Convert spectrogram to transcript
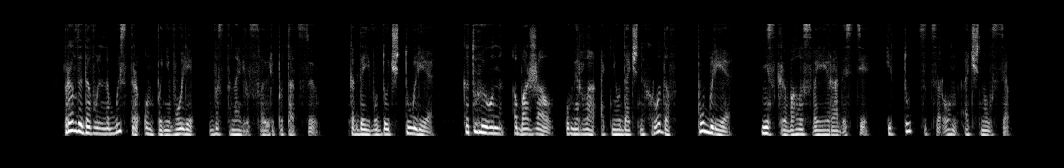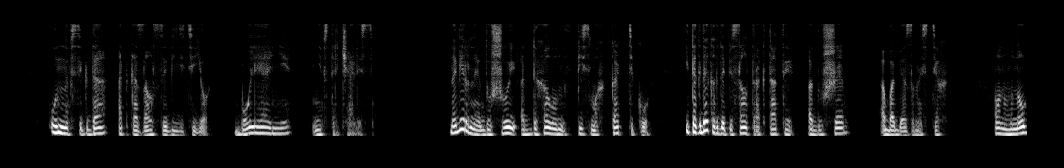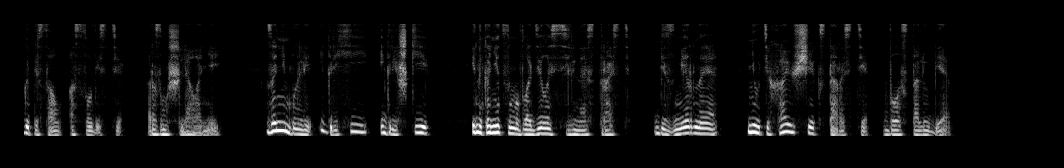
Правда, довольно быстро он поневоле восстановил свою репутацию. Когда его дочь Тулия, которую он обожал, умерла от неудачных родов, Публия не скрывала своей радости. И тут Цицерон очнулся. Он навсегда отказался видеть ее. Более они не встречались. Наверное, душой отдыхал он в письмах к Аттику и тогда, когда писал трактаты о душе, об обязанностях. Он много писал о совести, размышлял о ней. За ним были и грехи, и грешки, и, наконец, ему владела сильная страсть, безмерная, неутихающая к старости властолюбие.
